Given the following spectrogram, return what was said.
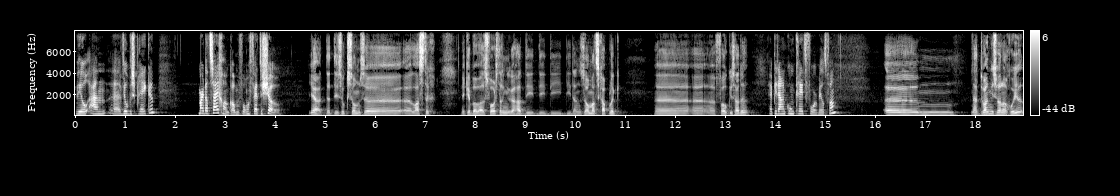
wil, aan, uh, wil bespreken. Maar dat zij gewoon komen voor een vette show. Ja, dat is ook soms uh, uh, lastig. Ik heb wel eens voorstellingen gehad die, die, die, die dan zo maatschappelijk uh, focus hadden. Heb je daar een concreet voorbeeld van? Ehm, nou, dwang is wel een goeie.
